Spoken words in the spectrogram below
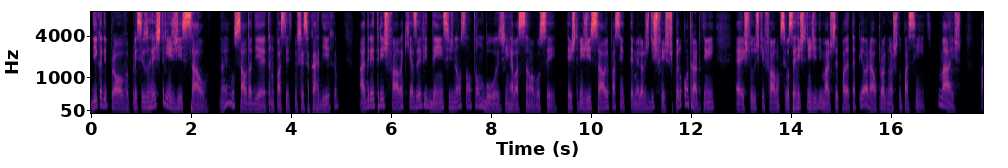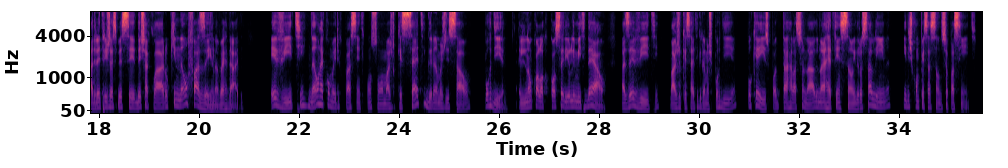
Dica de prova: preciso restringir sal, né? o sal da dieta no paciente com insuficiência cardíaca. A diretriz fala que as evidências não são tão boas em relação a você restringir sal e o paciente ter melhores desfechos. Pelo contrário, tem é, estudos que falam que se você restringir demais, você pode até piorar o prognóstico do paciente. Mas a diretriz da SBC deixa claro o que não fazer, na verdade. Evite, não recomende que o paciente consuma mais do que 7 gramas de sal por dia. Ele não coloca qual seria o limite ideal, mas evite mais do que 7 gramas por dia, porque isso pode estar relacionado na retenção hidrossalina e descompensação do seu paciente.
